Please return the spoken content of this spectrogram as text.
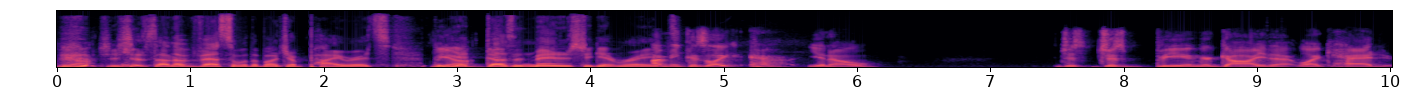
yeah. She's just on a vessel with a bunch of pirates, but Yeah. yet doesn't manage to get raped. I mean, because like, you know, just just being a guy that like had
